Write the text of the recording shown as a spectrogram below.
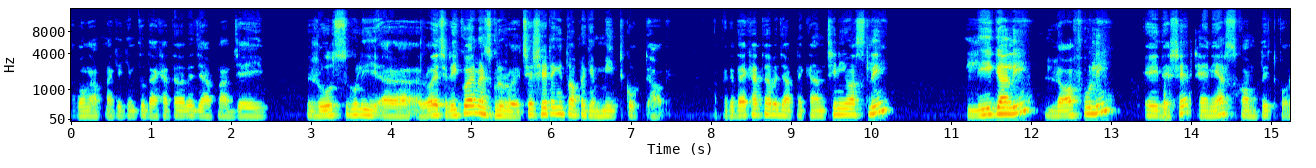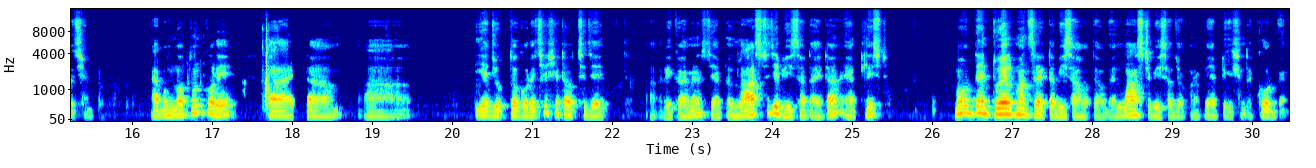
এবং আপনাকে কিন্তু দেখাতে হবে যে আপনার যেই রুলসগুলি রয়েছে রিকোয়ারমেন্টসগুলো রয়েছে, সেটা কিন্তু আপনাকে মিট করতে হবে। আপনাকে দেখাতে হবে যে আপনি কন্টিনিউয়াসলি লিগালি লফুলি এই দেশে টেন ইয়ার্স কমপ্লিট করেছেন। এবং নতুন করে তারা একটা ইয়ে যুক্ত করেছে, সেটা হচ্ছে যে রিকোয়ারমেন্টস যে আপনার লাস্ট যে ভিসাটা এটা অ্যাটলিস্ট মোর দেন টুয়েলভ মান্থসের একটা ভিসা হতে হবে লাস্ট ভিসা যখন আপনি অ্যাপ্লিকেশনটা করবেন।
